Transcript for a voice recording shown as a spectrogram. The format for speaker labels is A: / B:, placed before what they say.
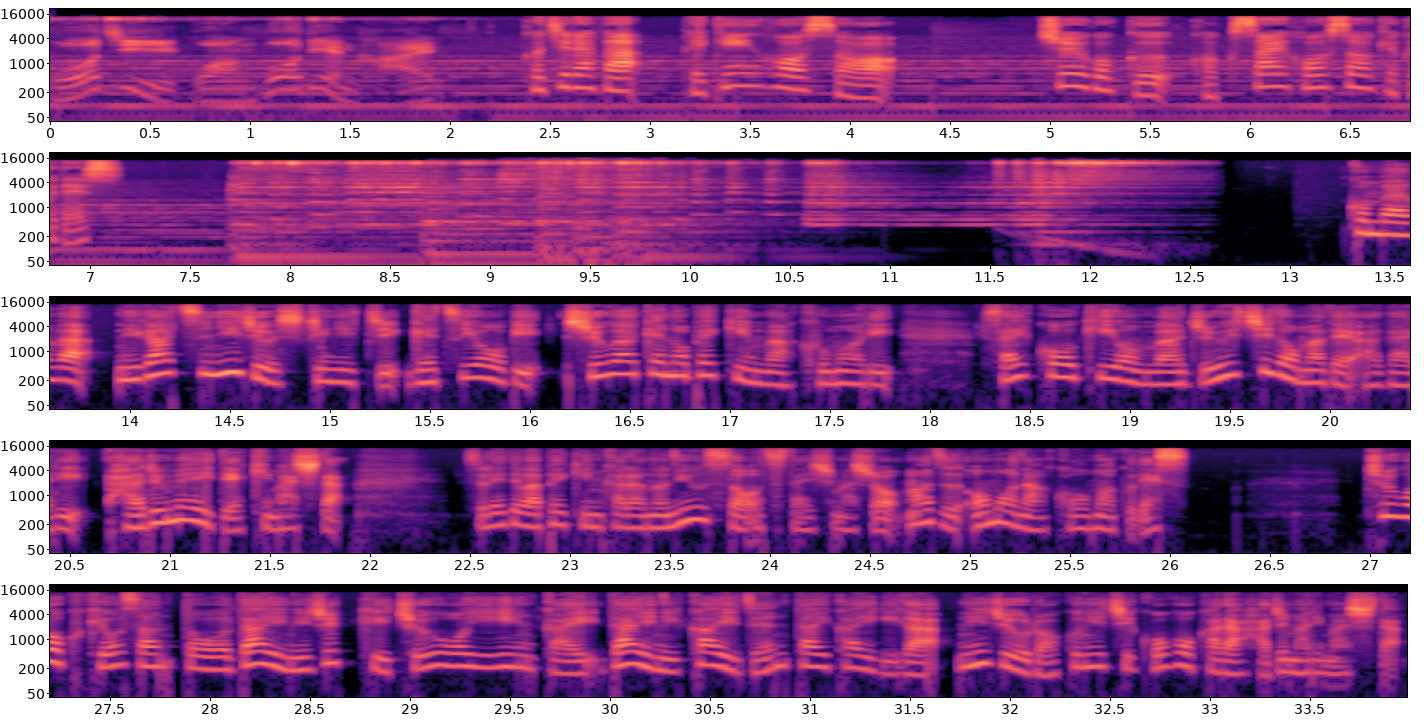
A: 際广播電台
B: こちらは北京放送中国国際放送局です
C: こんばんは。2月27日月曜日、週明けの北京は曇り、最高気温は11度まで上がり、春めいてきました。それでは北京からのニュースをお伝えしましょう。まず主な項目です。中国共産党第20期中央委員会第2回全体会議が26日午後から始まりました。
